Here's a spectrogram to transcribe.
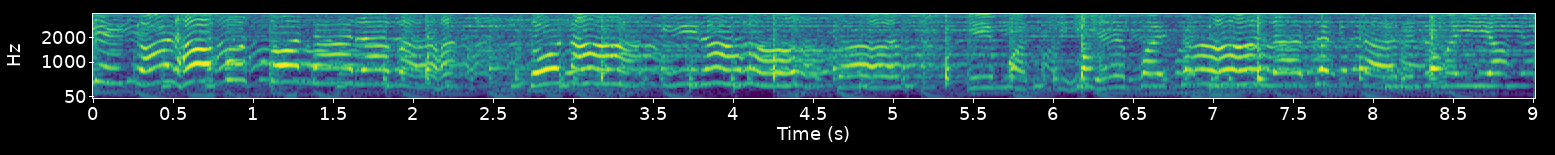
के मैया।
